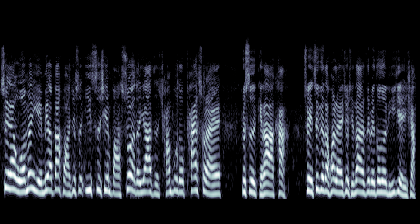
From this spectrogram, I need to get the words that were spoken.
虽然我们也没有办法，就是一次性把所有的鸭子全部都拍出来，就是给大家看。所以这个的话呢，就请大家这边多多理解一下。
